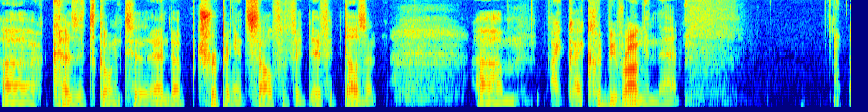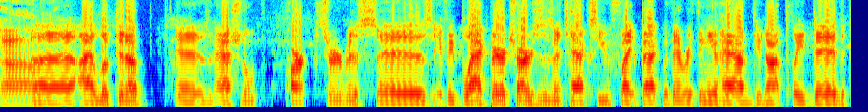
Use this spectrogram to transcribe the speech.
because uh, it's going to end up tripping itself if it if it doesn't. Um, I, I could be wrong in that. Um, uh, I looked it up. As National Park Service says, if a black bear charges and attacks you, fight back with everything you have. Do not play dead.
